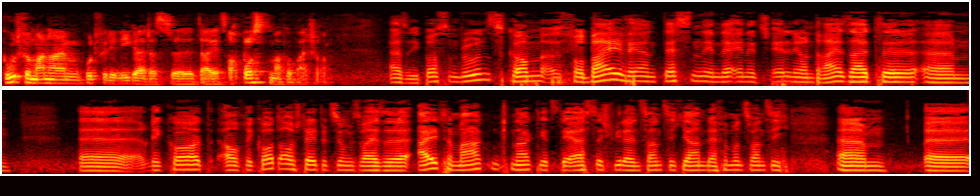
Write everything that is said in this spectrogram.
gut für Mannheim, gut für die Liga, dass äh, da jetzt auch Boston mal vorbeischaut. Also die Boston Bruins kommen äh, vorbei, währenddessen in der NHL Leon Dreiseite ähm, äh, Rekord auf Rekord aufstellt, beziehungsweise alte Marken knackt. Jetzt der erste Spieler in 20 Jahren, der 25 ähm, äh,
